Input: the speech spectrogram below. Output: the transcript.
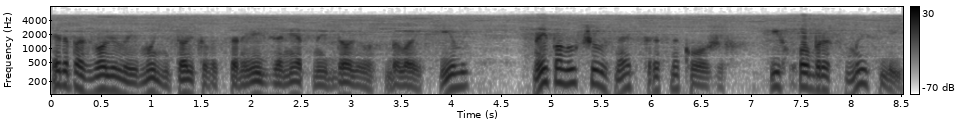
Это позволило ему не только восстановить заметную долю былой силы, но и получше узнать краснокожих. Их образ мыслей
